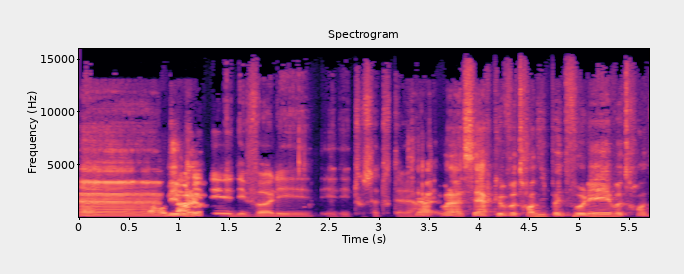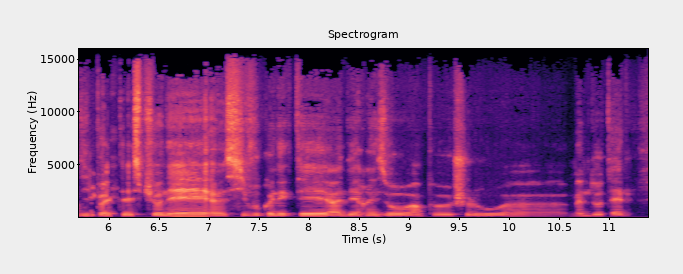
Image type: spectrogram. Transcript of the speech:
Euh, mais voilà. des, vols et, et, tout ça tout à l'heure. Voilà, c'est-à-dire que votre ordi peut être volé, votre ordi peut être espionné. Euh, si vous connectez à des réseaux un peu chelous, même d'hôtels, euh,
